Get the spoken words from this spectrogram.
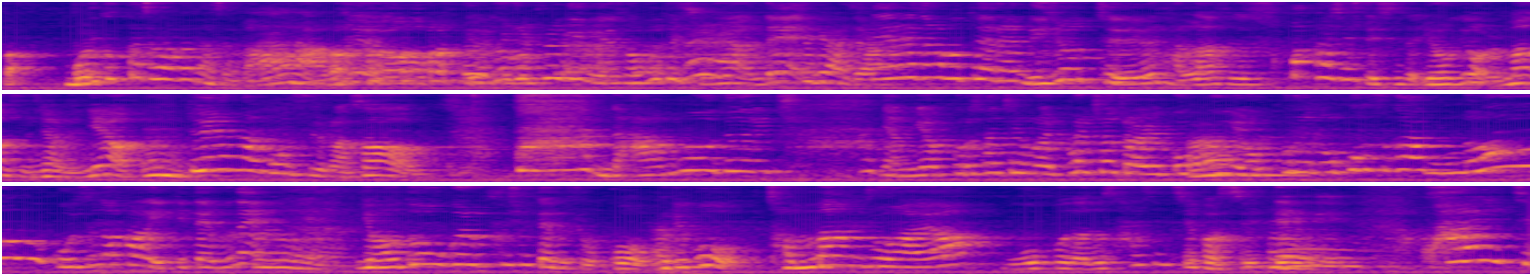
막 머리 끝까지 화가 나잖아. 아, 안 돼요. 여독을 풀기 위해서 호텔 중요한데 중요하죠. 세레자 호텔은 리조트 달라서 숙박하실 수 있습니다. 여기 얼마나 좋냐면요. 음. 뚜엣나무 호수라서 딱 나무들이 쫙 양옆으로 산책로에 펼쳐져 있고 아. 그 옆으로는 호수가 너무 고즈넉하게 있기 때문에 음. 여독을 푸실 때도 좋고 그리고 전망 좋아요 무엇보다도 사진 찍었을 때 음. 화이트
